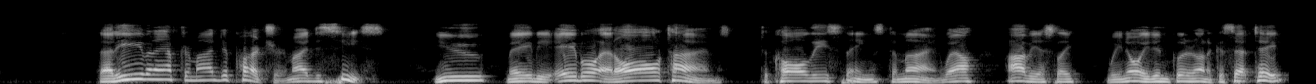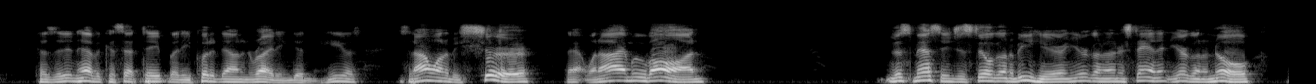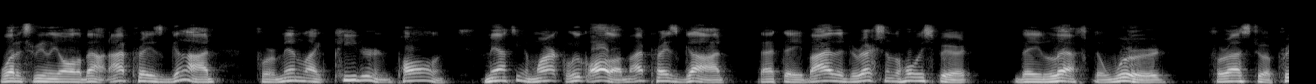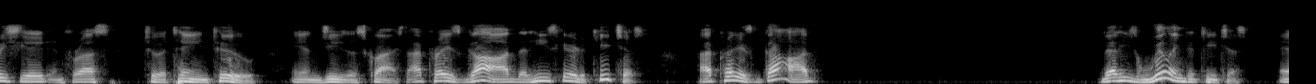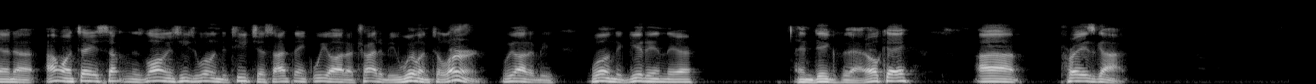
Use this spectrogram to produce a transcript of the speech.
that even after my departure, my decease, you may be able at all times to call these things to mind. Well, obviously, we know he didn't put it on a cassette tape because they didn't have a cassette tape, but he put it down in writing, didn't he? He, was, he said, I want to be sure that when I move on, this message is still going to be here and you're going to understand it and you're going to know what it's really all about. I praise God for men like Peter and Paul and Matthew and Mark, Luke, all of them. I praise God that they, by the direction of the Holy Spirit, they left the Word for us to appreciate and for us to attain to in Jesus Christ. I praise God that He's here to teach us. I praise God that He's willing to teach us. And uh, I want to tell you something, as long as He's willing to teach us, I think we ought to try to be willing to learn. We ought to be willing to get in there and dig for that. Okay? Uh, praise God.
